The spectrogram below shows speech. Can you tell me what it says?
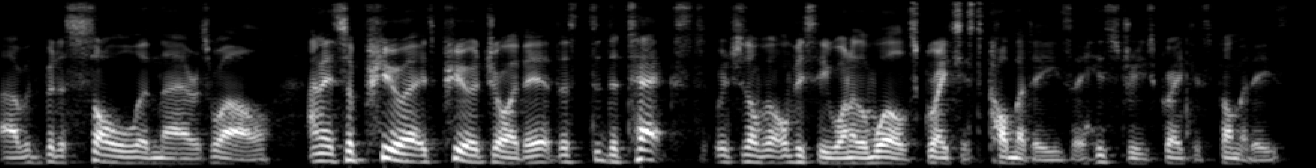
uh, with a bit of soul in there as well, and it's a pure it's pure joy. The, the the text, which is obviously one of the world's greatest comedies, history's greatest comedies,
